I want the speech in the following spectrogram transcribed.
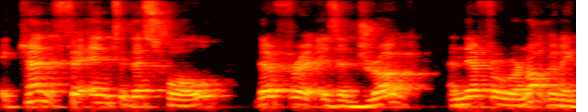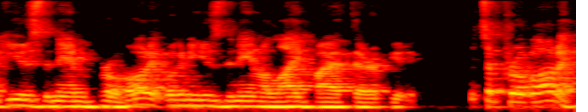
it can't fit into this hole, therefore, it is a drug and therefore we're not going to use the name probiotic. We're going to use the name alive biotherapeutic. It's a probiotic.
